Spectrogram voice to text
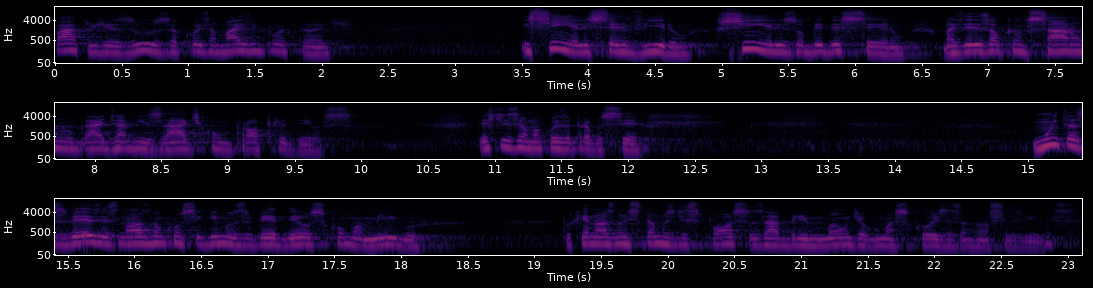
fato Jesus a coisa mais importante. E sim, eles serviram, sim, eles obedeceram, mas eles alcançaram um lugar de amizade com o próprio Deus. Deixa eu dizer uma coisa para você. Muitas vezes nós não conseguimos ver Deus como amigo, porque nós não estamos dispostos a abrir mão de algumas coisas nas nossas vidas.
